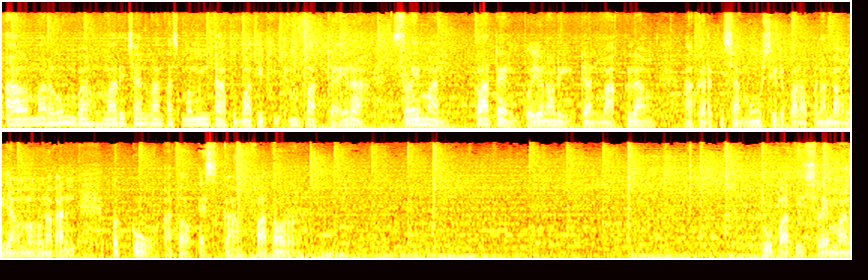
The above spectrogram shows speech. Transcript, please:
Almarhum Mbah Marijan lantas meminta bupati di empat daerah Sleman, Klaten, Boyolali, dan Magelang agar bisa mengusir para penambang yang menggunakan beku atau eskavator. Bupati Sleman,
